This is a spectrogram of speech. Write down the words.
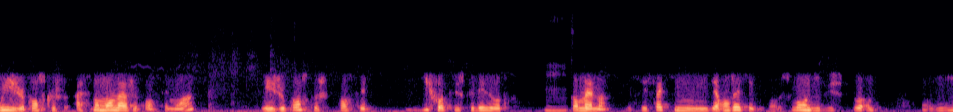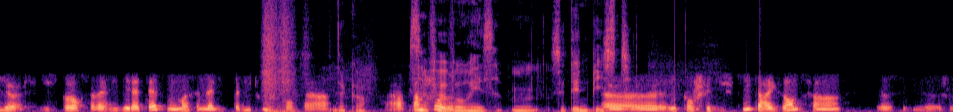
oui, je pense que je- à ce moment-là, je pensais moins, mais je pense que je pensais dix fois plus que les autres, Mhm. quand même. Et c'est ça qui me dérangeait. C'est souvent on dit du sport, on dit euh, c'est du sport, ça va vider la tête, mais moi ça me la vide pas du tout. Je pense à, D'accord. à plein Ça de choses. favorise. Hmm. C'était une piste. Euh, et quand je fais du ski, par exemple, euh, je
